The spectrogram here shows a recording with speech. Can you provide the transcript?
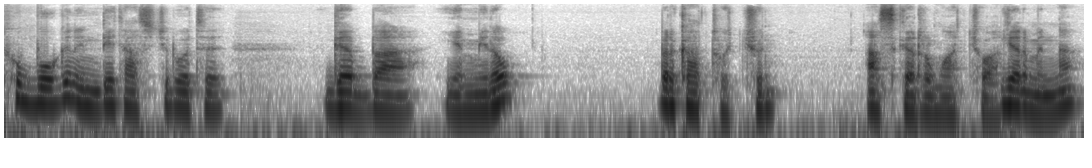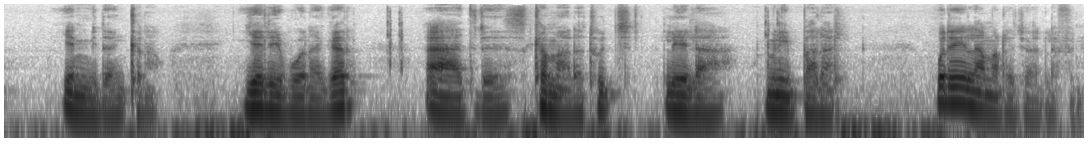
ቱቦ ግን እንዴት አስችሎት ገባ የሚለው በርካቶቹን አስገርሟቸዋል። ገርምና የሚደንቅ ነው። የሌቦ ነገር አያድርስ ከማለት ውጭ ሌላ ምን ይባላል? ወደ ሌላ መረጃ አለፍን።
